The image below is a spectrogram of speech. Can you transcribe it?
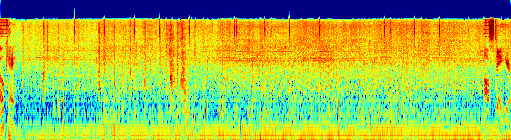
Okay. I'll stay here.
